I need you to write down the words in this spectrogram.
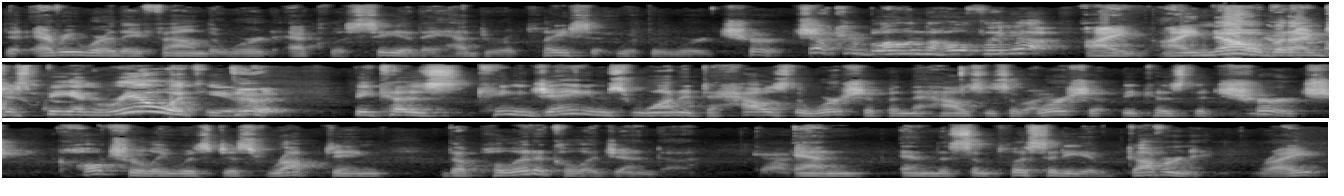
that everywhere they found the word ecclesia, they had to replace it with the word church. Chuck, you're blowing the whole thing up. I, I know, but I'm just being real with you. Do it. Because King James wanted to house the worship in the houses of right. worship because the church culturally was disrupting the political agenda gotcha. and, and the simplicity of governing, right?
